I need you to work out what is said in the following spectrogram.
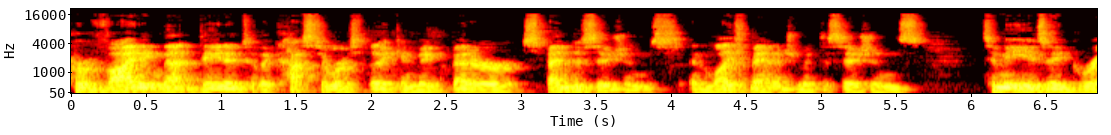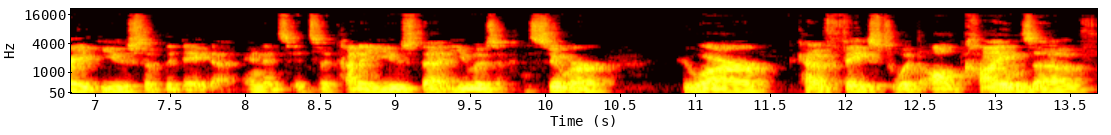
providing that data to the customer so they can make better spend decisions and life management decisions, to me is a great use of the data. And it's it's a kind of use that you as a consumer who are kind of faced with all kinds of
